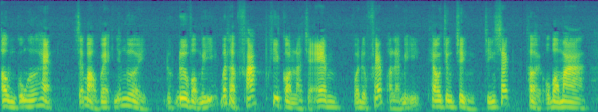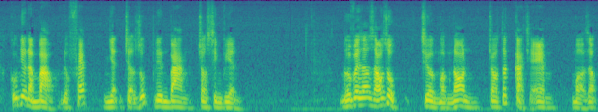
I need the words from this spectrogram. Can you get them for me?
Ông cũng hứa hẹn sẽ bảo vệ những người được đưa vào Mỹ bất hợp pháp khi còn là trẻ em và được phép ở lại Mỹ theo chương trình chính sách thời Obama, cũng như đảm bảo được phép nhận trợ giúp liên bang cho sinh viên. Đối với giáo dục, trường mầm non cho tất cả trẻ em mở rộng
